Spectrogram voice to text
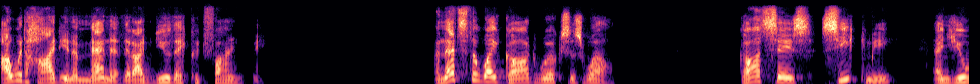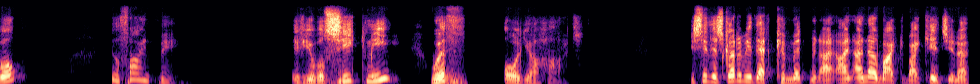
I would hide in a manner that I knew they could find me. And that's the way God works as well. God says, Seek me, and you will you'll find me. If you will seek me with all your heart. You see, there's got to be that commitment. I, I know my, my kids, you know,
